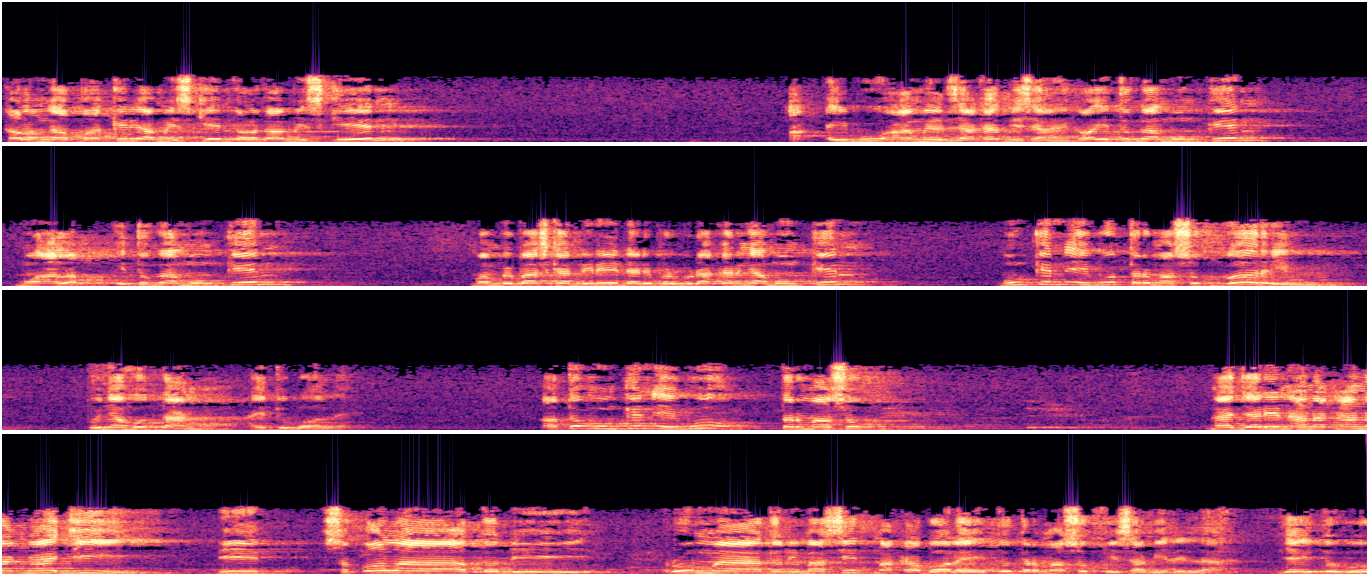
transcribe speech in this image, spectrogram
kalau nggak fakir ya miskin, kalau nggak miskin, ibu ambil zakat misalnya. Kalau itu nggak mungkin, mualaf itu nggak mungkin, membebaskan diri dari perbudakan nggak mungkin, mungkin ibu termasuk garim, punya hutang, itu boleh. Atau mungkin ibu termasuk ngajarin anak-anak ngaji di sekolah atau di rumah atau di masjid maka boleh itu termasuk fisabilillah. Ya itu Bu.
